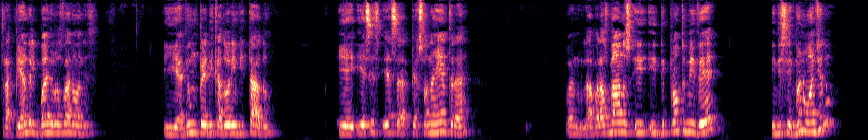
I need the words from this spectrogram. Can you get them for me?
trapeando el baño de los varones. E havia um predicador invitado, e, e esse, essa pessoa entra, bueno, lava as mãos, e, e, de pronto me vê e diz, irmão Ângelo,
